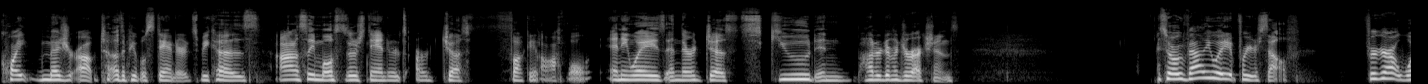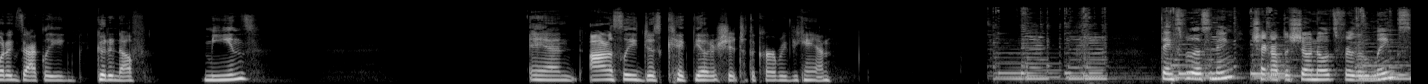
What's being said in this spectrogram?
quite measure up to other people's standards because honestly most of their standards are just fucking awful anyways and they're just skewed in 100 different directions. So evaluate it for yourself. Figure out what exactly good enough means. And honestly, just kick the other shit to the curb if you can. Thanks for listening. Check out the show notes for the links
